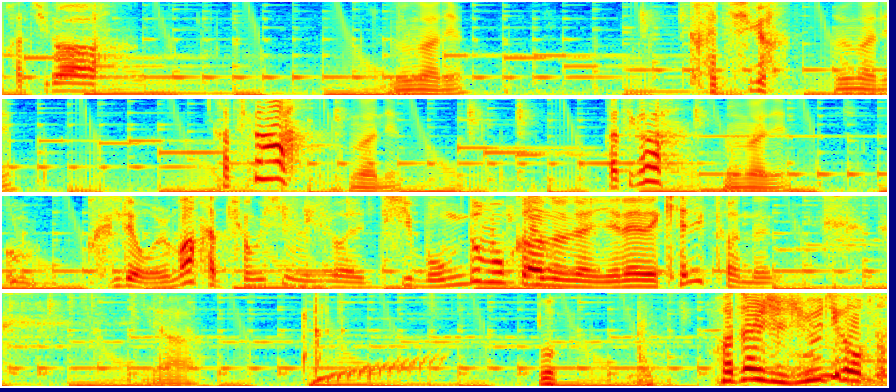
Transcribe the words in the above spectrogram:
같이 가 응 아니야? 같이 가 응 아니야? 같이 가 응 아니야? 같이 가 응 아니야? 근데 얼마나 병심을 좋아해 지 몸도 못 가누냐 얘네 캐릭터는 야 어? 화장실 휴지가 없어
